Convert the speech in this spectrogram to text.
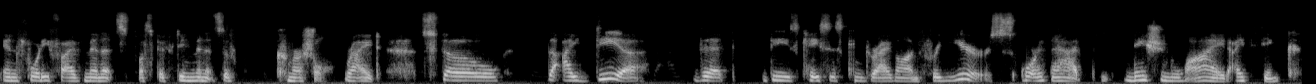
in 45 minutes plus 15 minutes of commercial, right? So the idea that these cases can drag on for years or that nationwide, I think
